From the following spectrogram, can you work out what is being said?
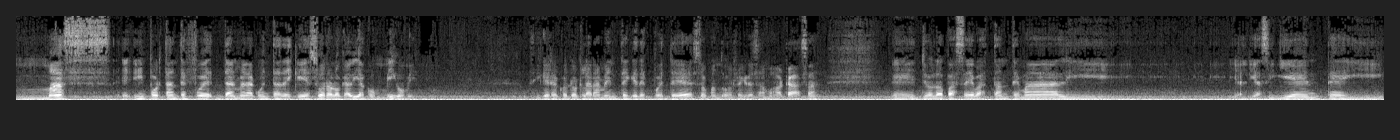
más importante fue darme la cuenta de que eso era lo que había conmigo mismo. Así que recuerdo claramente que después de eso, cuando regresamos a casa, eh, yo lo pasé bastante mal y, y al día siguiente y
